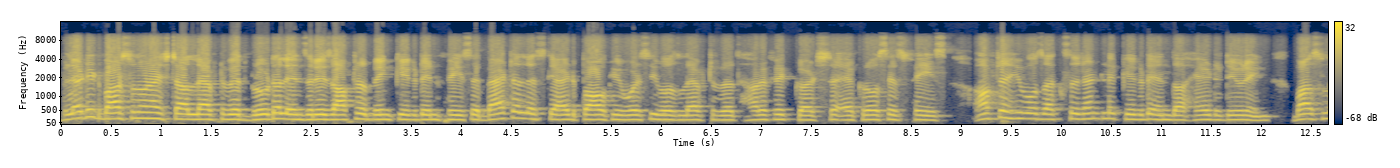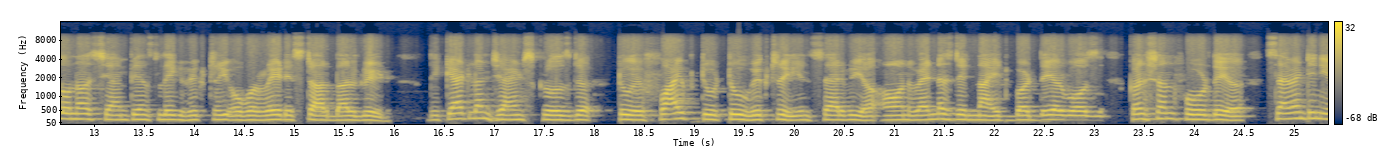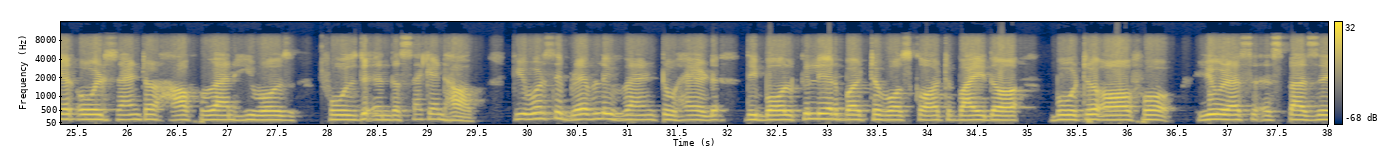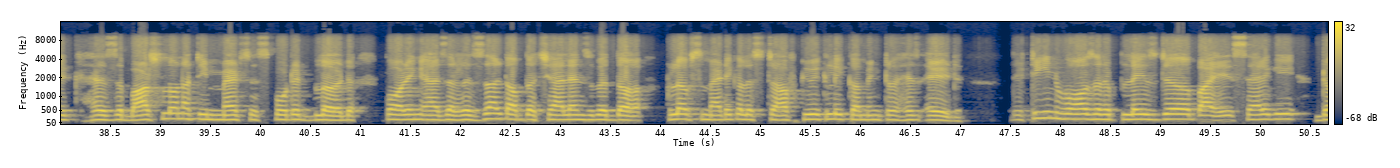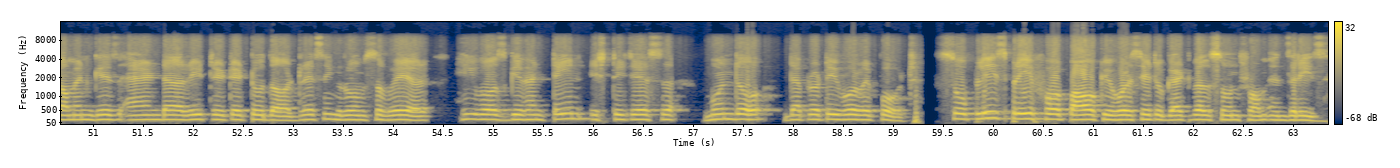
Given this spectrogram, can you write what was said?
Blooded Barcelona star left with brutal injuries after being kicked in face. A battle-scarred Pau Cubarsí was left with horrific cuts across his face after he was accidentally kicked in the head during Barcelona's Champions League victory over Red Star Belgrade. The Catalan Giants cruised to a 5-2 victory in Serbia on Wednesday night but there was concern for their 17-year-old centre-half when he was forced in the second half. Cubarsí bravely went to head the ball clear but was caught by the boot of Juraj Spajic. His Barcelona teammates spotted blood pouring as a result of the challenge with the club's medical staff quickly coming to his aid. The teen was replaced by Sergi Dominguez and retreated to the dressing rooms where he was given 10 stitches Mundo Deportivo report. So please pray for Pau Cubarsí to get well soon from injuries.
